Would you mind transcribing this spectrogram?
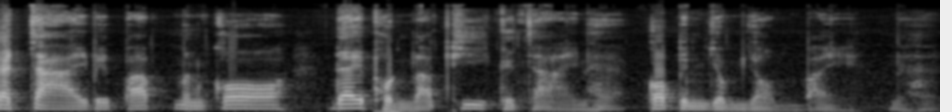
กระจายไปปั๊บ มันก็ได้ผลลัพธ์ที่กระจายนะฮะ ก็เป็นหย่อมๆไปนะฮะ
